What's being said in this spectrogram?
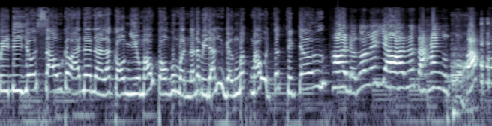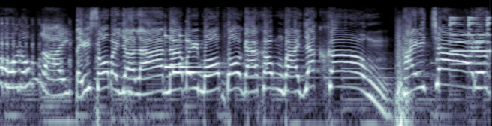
Đã bị đi vô sâu các bạn Nên là, là còn nhiều máu Còn của mình là nó bị đánh gần mất máu tích thiệt chứ. Thôi đừng có lý do nữa Tại hai người cờ bắt thua đúng rồi. Tỷ số bây giờ là Nabi 1 Tô gà không và Jack không. Hãy cha được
